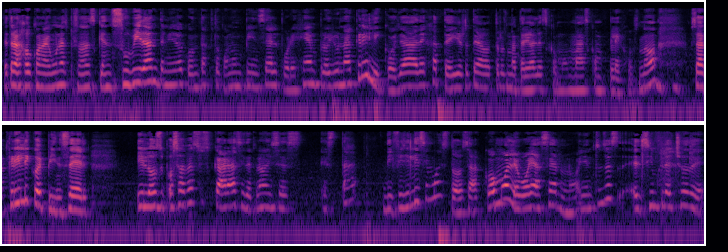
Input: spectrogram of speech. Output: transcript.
he trabajado con algunas personas que en su vida han tenido contacto con un pincel, por ejemplo, y un acrílico, ya déjate irte a otros materiales como más complejos, ¿no? O sea, acrílico y pincel. Y los, o sea, ves sus caras y de pronto dices, está dificilísimo esto, o sea, ¿cómo le voy a hacer, no? Y entonces el simple hecho de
